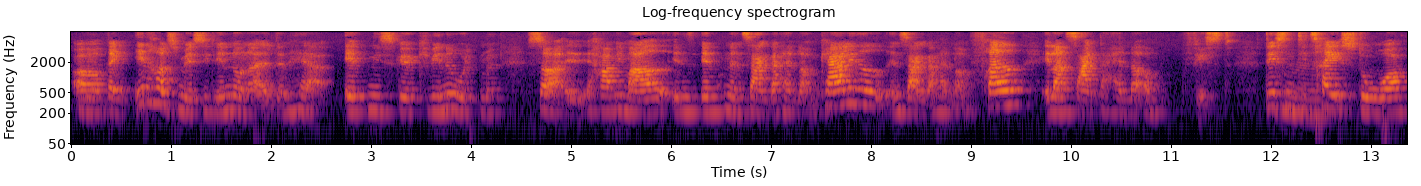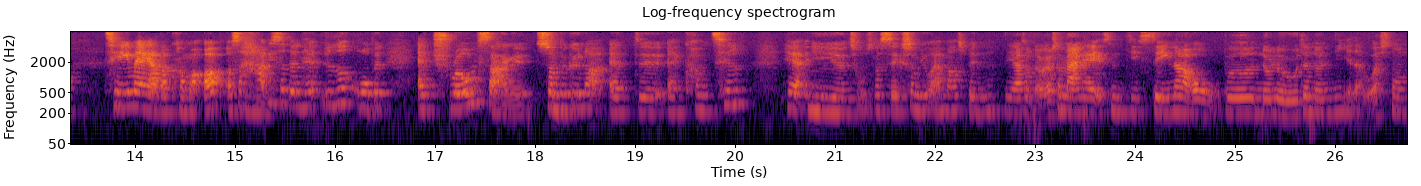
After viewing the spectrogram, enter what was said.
Og rent indholdsmæssigt inden under al den her etniske kvinderytme, så øh, har vi meget en, enten en sang, der handler om kærlighed, en sang, der handler om fred, eller en sang, der handler om fest. Det er sådan mm. de tre store temaer, der kommer op, og så har vi så den her ydergruppe af troll-sange, som begynder at, øh, at komme til her i øh, 2006, som jo er meget spændende. Ja, så der er jo så mange af sådan de senere år, både 08 og 09, er der jo også nogle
